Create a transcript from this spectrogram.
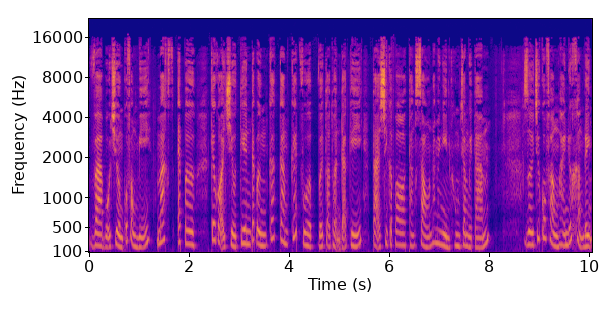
và Bộ trưởng Quốc phòng Mỹ Max Esper kêu gọi Triều Tiên đáp ứng các cam kết phù hợp với thỏa thuận đã ký tại Singapore tháng 6 năm 2018 giới chức quốc phòng hai nước khẳng định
